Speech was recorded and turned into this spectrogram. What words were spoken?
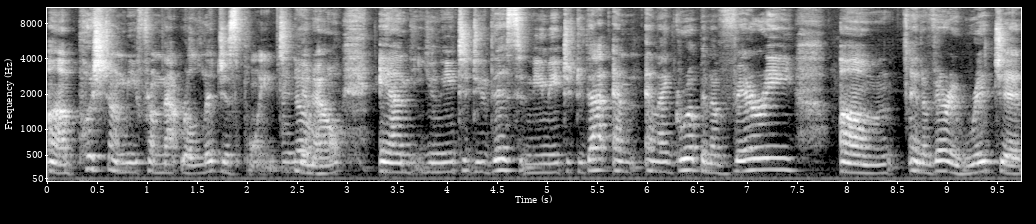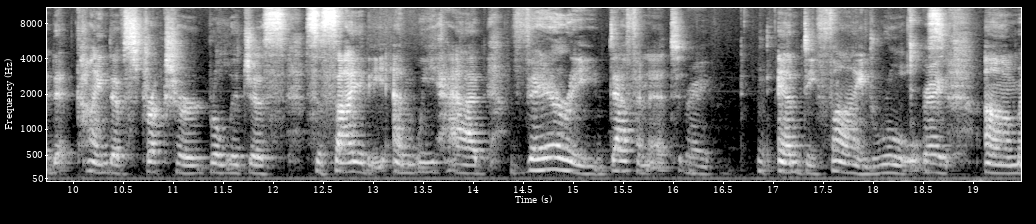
um, pushed on me from that religious point, Mm-hmm. You know. know. And you need to do this, and you need to do that, and and I grew up in a very um, in a very rigid kind of structured religious society, and we had very definite right and defined rules. Right. Um,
